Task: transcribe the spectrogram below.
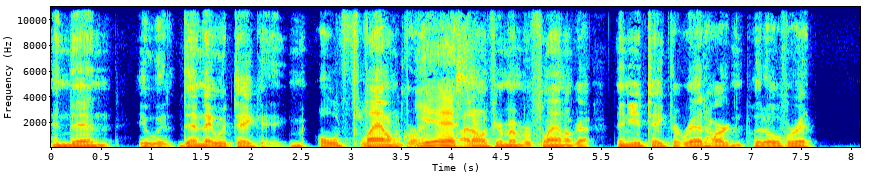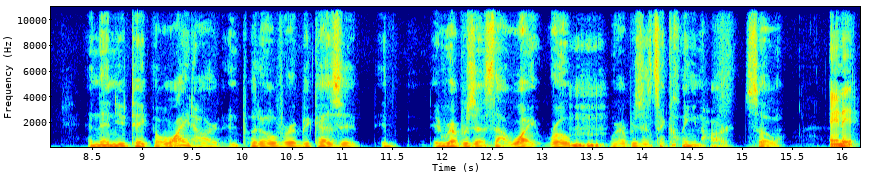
and then it would then they would take mm, old flannel graph. Yes. I don't know if you remember flannel graph. Then you take the red heart and put over it, and then you take the white heart and put over it because it it, it represents that white robe mm-hmm. represents a clean heart. So And it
